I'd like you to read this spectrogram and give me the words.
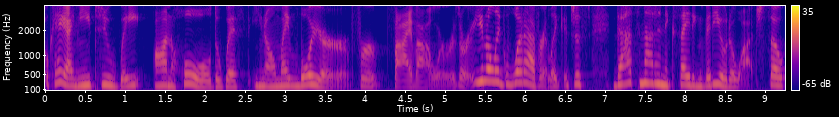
okay, I need to wait on hold with, you know, my lawyer for five hours or, you know, like whatever. Like it just, that's not an exciting video to watch. So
